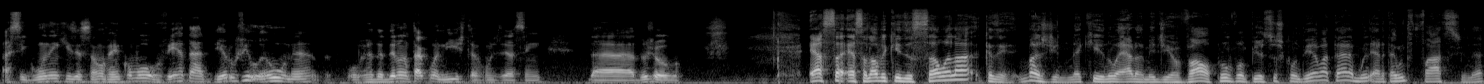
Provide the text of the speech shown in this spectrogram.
A segunda Inquisição vem como o verdadeiro vilão, né? O verdadeiro antagonista, vamos dizer assim, da, do jogo essa, essa nova Inquisição, ela, quer dizer, imagino, né, que não era medieval, para um vampiro se esconder até era, muito, era até muito fácil, né?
